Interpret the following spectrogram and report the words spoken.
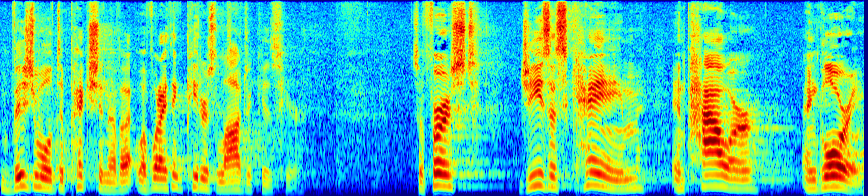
visual depiction of, of what I think Peter's logic is here. So, first, Jesus came in power and glory.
